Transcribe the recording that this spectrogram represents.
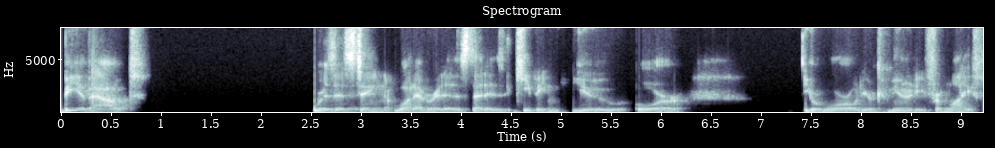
be about resisting whatever it is that is keeping you or your world, your community from life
